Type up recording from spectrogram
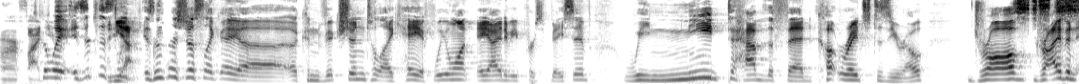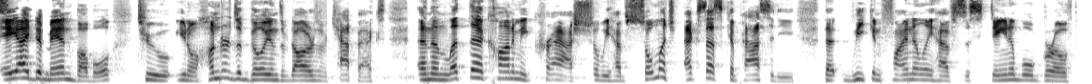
or five. So years. wait, isn't this like, yeah. isn't this just like a uh, a conviction to like, hey, if we want AI to be pervasive, we need to have the Fed cut rates to zero, draw drive an AI demand bubble to you know hundreds of billions of dollars of capex, and then let the economy crash so we have so much excess capacity that we can finally have sustainable growth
